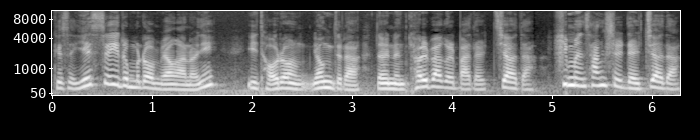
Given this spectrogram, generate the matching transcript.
그래서 예수의 이름으로 명하노니 이 더러운 영들아 너희는 결박을 받을지어다 힘은 상실될지어다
